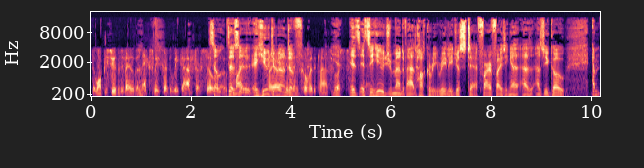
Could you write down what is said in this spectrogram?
there won't be students available next week or the week after. So, so there's a, a, huge amount of cover the class first. It's, it's yeah. a huge amount of ad hocery, really, just uh, firefighting as, as, you go. Um,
